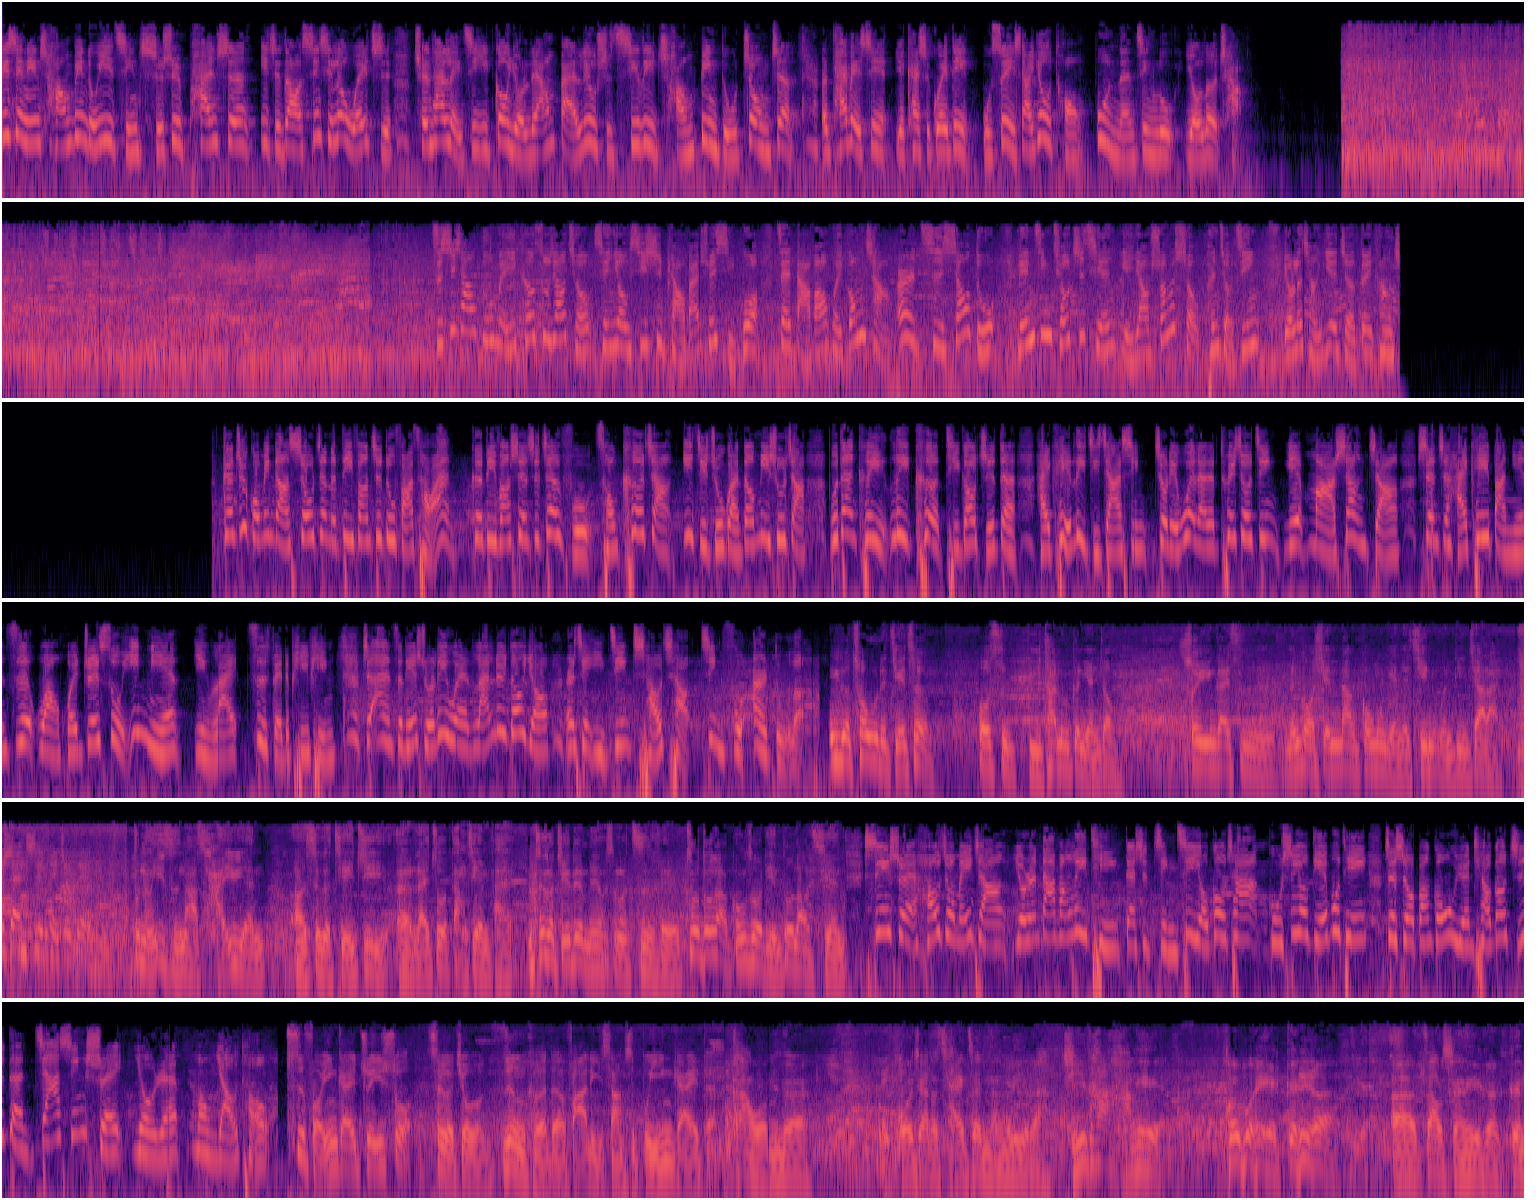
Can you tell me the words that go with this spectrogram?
提醒您，长病毒疫情持续攀升，一直到星期六为止，全台累计一共有两百六十七例长病毒重症，而台北县也开始规定，五岁以下幼童不能进入游乐场。仔细消毒每一颗塑胶球，先用稀释漂白水洗过，再打包回工厂二次消毒。连进球之前，也要双手喷酒精。游乐场业者对抗。根据国民党修正的地方制度法草案，各地方县市政府从科长一级主管到秘书长，不但可以立刻提高职等，还可以立即加薪，就连未来的退休金也马上涨，甚至还可以把年资往回追溯一年，引来自肥的批评。这案子连署立委蓝绿都有，而且已经悄悄进赴二读了。一个错误的决策，或是比贪污更严重。所以应该是能够先让公务员的心稳定下来，不算自费就对了，不能一直拿裁员啊这个拮据呃来做挡箭牌，这个绝对没有什么自费，做多少工作领多少钱。薪水好久没涨，有人大方力挺，但是景气有够差，股市又跌不停，这时候帮公务员调高职等加薪水，有人猛摇头。是否应该追溯？这个就任何的法理上是不应该的。看我们的国家的财政能力了，其他行业会不会跟着呃造成一个更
